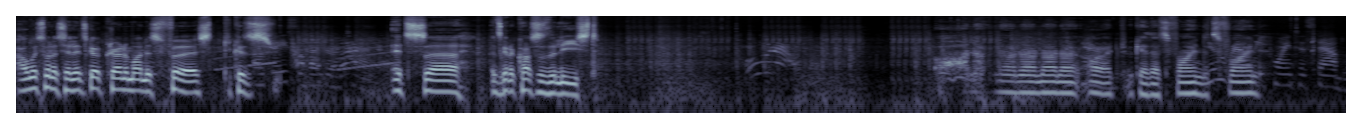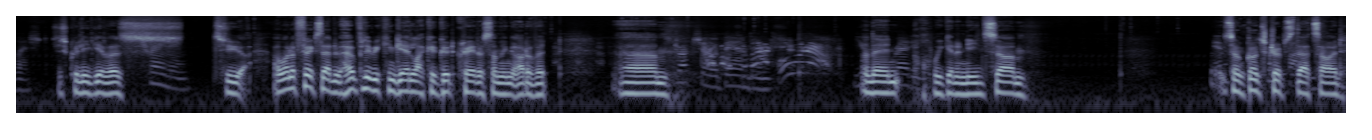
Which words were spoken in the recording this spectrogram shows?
I almost want to say let's go chrono miners first because Our base is under attack. it's uh it's gonna cost us the least. Oh no no no no no. All right, okay, that's fine. That's fine. rally point established. Just quickly give us two. I want to fix that. Hopefully, we can get like a good crate or something out of it. Um, Structure abandoned. Moving out! Unit and then oh, we're gonna need some some Insufficient conscripts that side.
